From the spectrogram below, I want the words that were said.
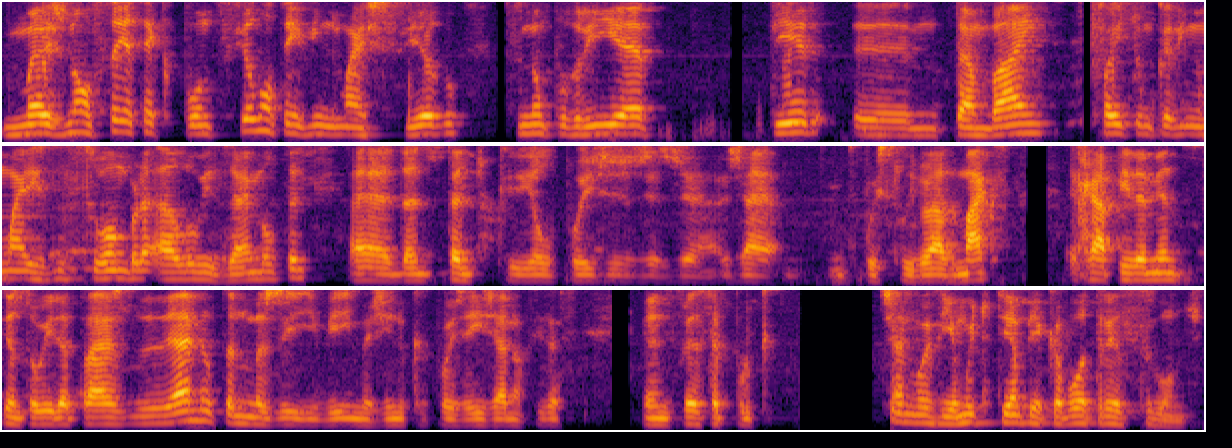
mas não sei até que ponto, se ele não tem vindo mais cedo, se não poderia ter uh, também feito um bocadinho mais de sombra a Lewis Hamilton, uh, tanto que ele depois já, já depois de se livrar de Max, rapidamente tentou ir atrás de Hamilton, mas imagino que depois aí já não fizesse grande diferença porque já não havia muito tempo e acabou a 13 segundos.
